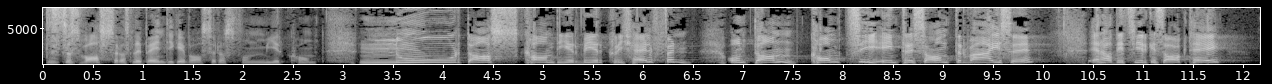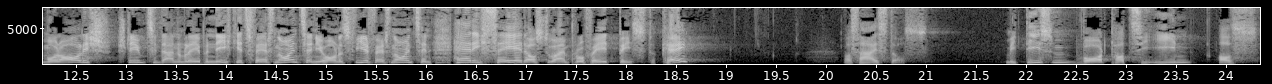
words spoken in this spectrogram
Das ist das Wasser, das lebendige Wasser, das von mir kommt. Nur das kann dir wirklich helfen. Und dann kommt sie interessanterweise. Er hat jetzt hier gesagt, hey, moralisch stimmt's in deinem Leben nicht. Jetzt Vers 19, Johannes 4, Vers 19. Herr, ich sehe, dass du ein Prophet bist. Okay? Was heißt das? Mit diesem Wort hat sie ihn als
